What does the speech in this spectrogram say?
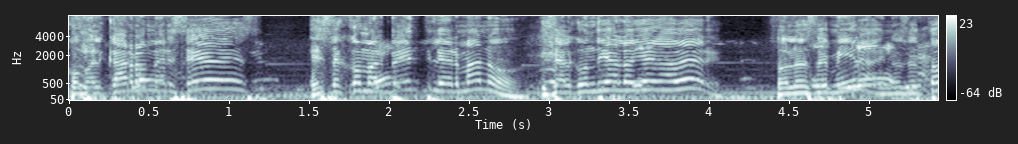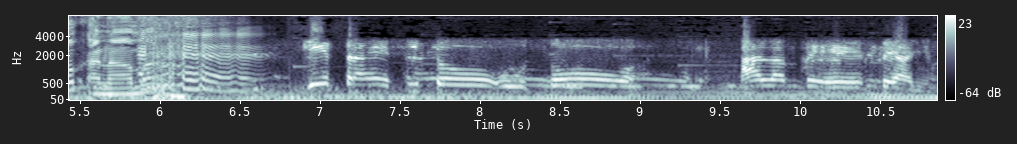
Como el carro Mercedes. Eso es como el Bentley, hermano. Y si algún día lo llega a ver, solo se mira y no se toca, nada más. ¿Qué trajecito usó Alan de este año?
